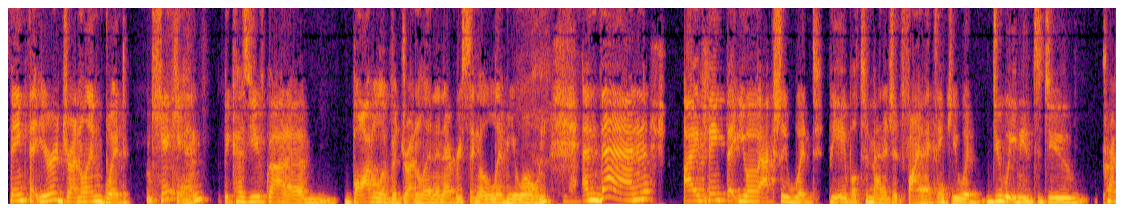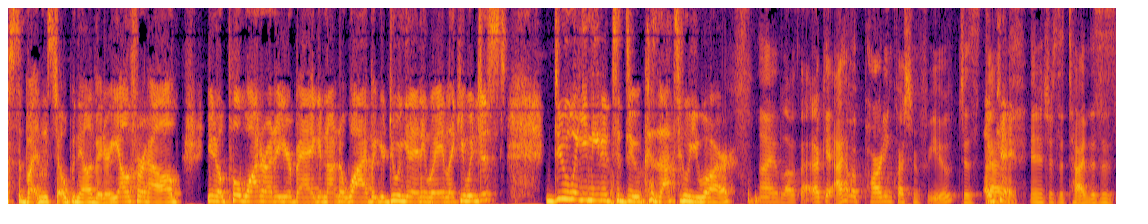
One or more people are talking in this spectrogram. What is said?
think that your adrenaline would kick in because you've got a bottle of adrenaline in every single limb you own. Mm-hmm. And then I think that you actually would be able to manage it fine. I think you would do what you needed to do, press the buttons to open the elevator, yell for help, you know, pull water out of your bag and not know why, but you're doing it anyway. Like you would just do what you needed to do because that's who you are. I love that. Okay, I have a parting question for you. Just uh, okay. in interest of time, this is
